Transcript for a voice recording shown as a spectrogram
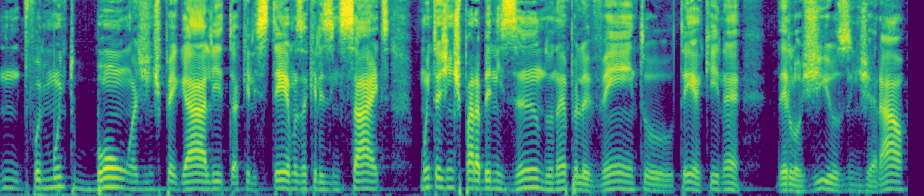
hum, foi muito bom a gente pegar ali aqueles temas, aqueles insights. Muita gente parabenizando, né, pelo evento. Tem aqui, né, elogios em geral.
